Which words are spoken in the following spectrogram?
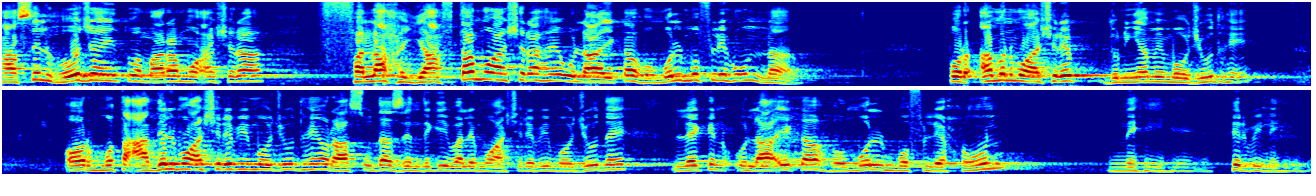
حاصل ہو جائیں تو ہمارا معاشرہ فلاح یافتہ معاشرہ ہے۔ اولائے کا ہم المفلحون نہ پر امن معاشرے دنیا میں موجود ہیں۔ اور متعادل معاشرے بھی موجود ہیں اور آسودہ زندگی والے معاشرے بھی موجود ہیں، لیکن الاائے کا ہوم المفلحون نہیں ہیں، پھر بھی نہیں ہے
